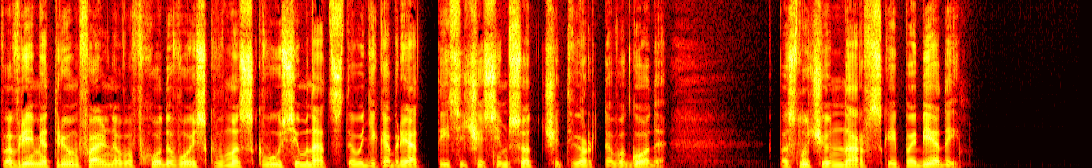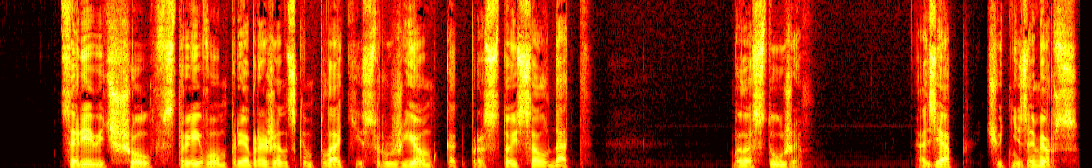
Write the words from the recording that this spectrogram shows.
Во время триумфального входа войск в Москву 17 декабря 1704 года по случаю Нарвской победы царевич шел в строевом преображенском платье с ружьем, как простой солдат. Была стужа. Озяб чуть не замерз.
